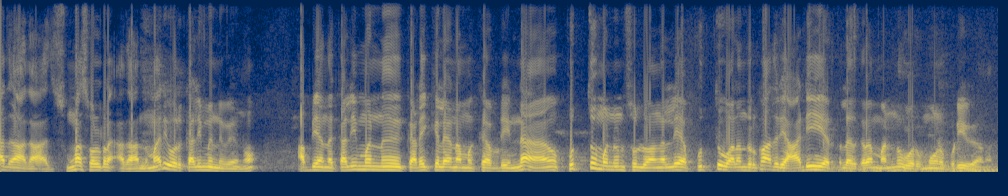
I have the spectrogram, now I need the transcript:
அது அது அது சும்மா சொல்கிறேன் அது அந்த மாதிரி ஒரு களிமண் வேணும். அப்படி அந்த களிமண் கிடைக்கல நமக்கு அப்படின்னா புத்து மண்ணுன்னு சொல்லுவாங்க இல்லையா? புத்து வளர்ந்துருக்கும். அதோடைய அடி இடத்துல இருக்கிற மண் ஒரு மூணு புடி வேணும்.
